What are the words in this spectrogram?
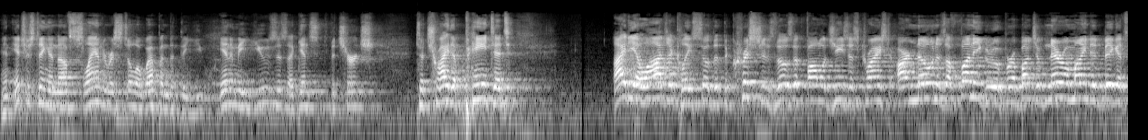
And interesting enough, slander is still a weapon that the enemy uses against the church to try to paint it ideologically so that the Christians, those that follow Jesus Christ, are known as a funny group or a bunch of narrow minded bigots.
